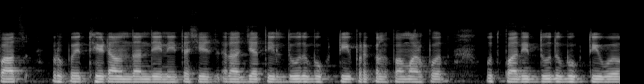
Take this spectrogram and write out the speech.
पाच रुपये थेट अनुदान देणे तसेच राज्यातील दूध भुकटी प्रकल्पामार्फत उत्पादित दूध भुकटी व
